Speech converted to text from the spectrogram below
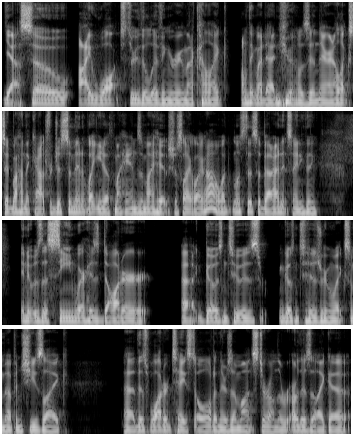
yeah, so I walked through the living room and I kind of like I don't think my dad knew I was in there, and I like stood behind the couch for just a minute, like you know, with my hands in my hips, just like like oh, what, what's this about? I didn't say anything, and it was the scene where his daughter uh, goes into his goes into his room, and wakes him up, and she's like, uh, "This water tastes old, and there's a monster on the or there's like a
